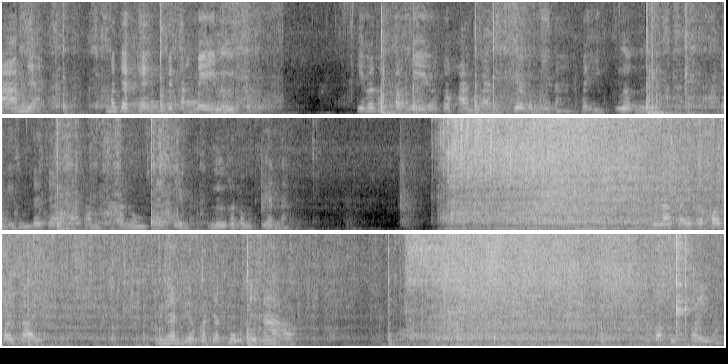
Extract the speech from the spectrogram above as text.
น้ำเนี่ย มันจะแข็งเป็นตังเมเลย ที่เขาทำตังเมเขาก็ผ่านการเคี่ยวแบบนี้นะ ไปอีกเรื่องหนึ่งอันนี้ผมจะจะมาทำขนมไส้เค็มหรือขนมเทียนนะ เวลาใส่ก็ค่อยๆใส่ ไม่งั้นเดี๋ยวมันจะทุใส่หน้าเอา แล้วก็ปิดไฟนะ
